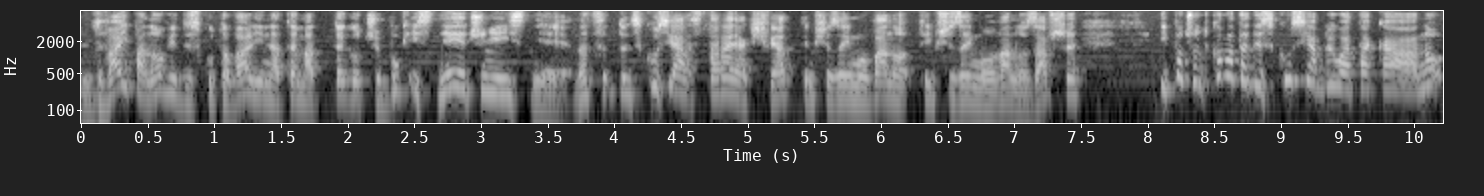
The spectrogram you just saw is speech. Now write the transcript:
Dwaj panowie dyskutowali na temat tego, czy Bóg istnieje, czy nie istnieje. No, dyskusja stara jak świat, tym się zajmowano, tym się zajmowano zawsze. I początkowo ta dyskusja była taka, no,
